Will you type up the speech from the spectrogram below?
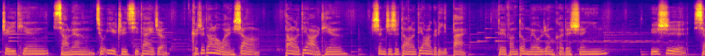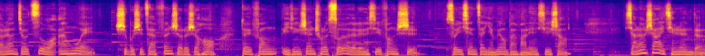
这一天，小亮就一直期待着。可是到了晚上，到了第二天，甚至是到了第二个礼拜，对方都没有任何的声音。于是小亮就自我安慰。是不是在分手的时候，对方已经删除了所有的联系方式，所以现在也没有办法联系上？小亮是爱前任的，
